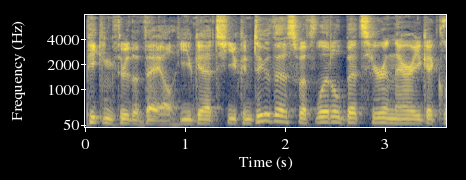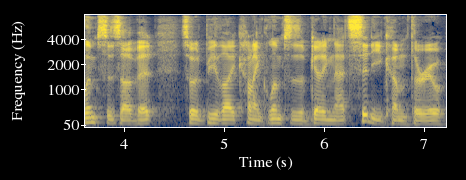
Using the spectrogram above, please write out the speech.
peeking through the veil. You get you can do this with little bits here and there. You get glimpses of it, so it'd be like kind of glimpses of getting that siddhi come through.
